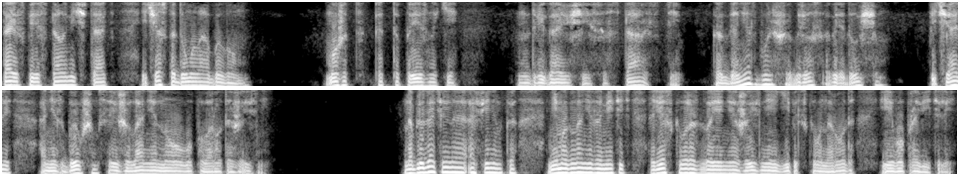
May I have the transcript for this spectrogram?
Таис перестала мечтать и часто думала о былом. Может, это признаки надвигающейся старости, когда нет больше грез о грядущем, печали о несбывшемся и желания нового поворота жизни. Наблюдательная Афиненко не могла не заметить резкого раздвоения жизни египетского народа и его правителей.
